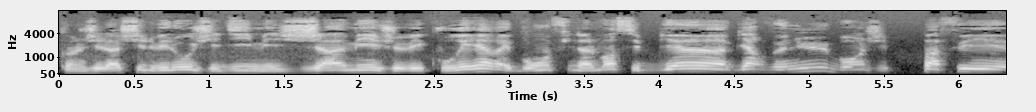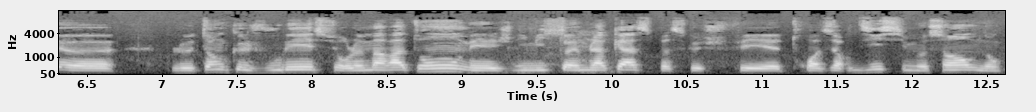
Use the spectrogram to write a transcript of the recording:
quand j'ai lâché le vélo, j'ai dit mais jamais je vais courir. Et bon, finalement, c'est bien bien revenu. Bon, j'ai pas fait euh, le temps que je voulais sur le marathon, mais je limite quand même la casse parce que je fais 3h10, il me semble. Donc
